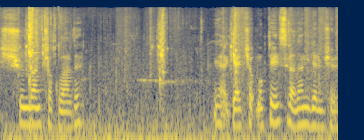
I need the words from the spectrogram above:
Şundan çok vardı. Ya gel çok mok değil sıradan gidelim şöyle.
